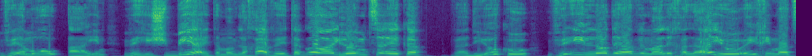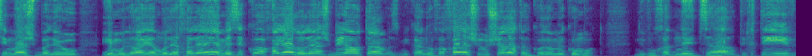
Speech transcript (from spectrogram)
ואמרו אין, והשביע את הממלכה ואת הגוי, לא ימצאך. והדיוק הוא, ואי לא דעה ומה לחליו, איכי מצי משבע להו. אם הוא לא היה מולך עליהם, איזה כוח היה לו להשביע אותם. אז מכאן הוכחה שהוא שלט על כל המקומות. נבוכדנצר, דכתיב,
